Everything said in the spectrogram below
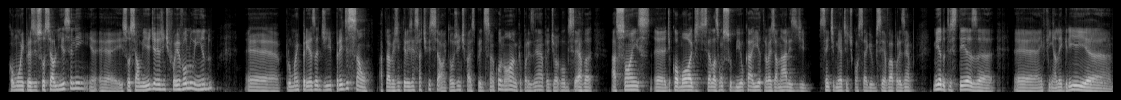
como uma empresa de social listening é, é e social media, e a gente foi evoluindo é, para uma empresa de predição através de inteligência artificial. Então a gente faz predição econômica, por exemplo, a gente observa ações é, de commodities, se elas vão subir ou cair através de análise de sentimentos, a gente consegue observar, por exemplo, medo, tristeza, é, enfim, alegria,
